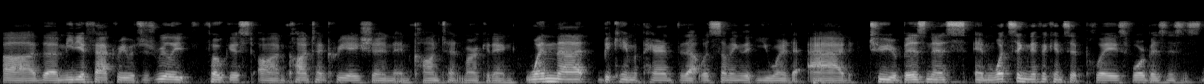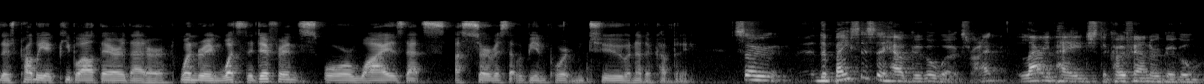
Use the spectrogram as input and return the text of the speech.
uh, the Media Factory, which is really focused on content creation and content marketing, when that became apparent that that was something that you wanted to add to your business and what significance it plays for businesses. There's probably people out there that are wondering what's the difference or why is that a service that would be important to another company. So the basis of how Google works, right? Larry Page, the co-founder of Google,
